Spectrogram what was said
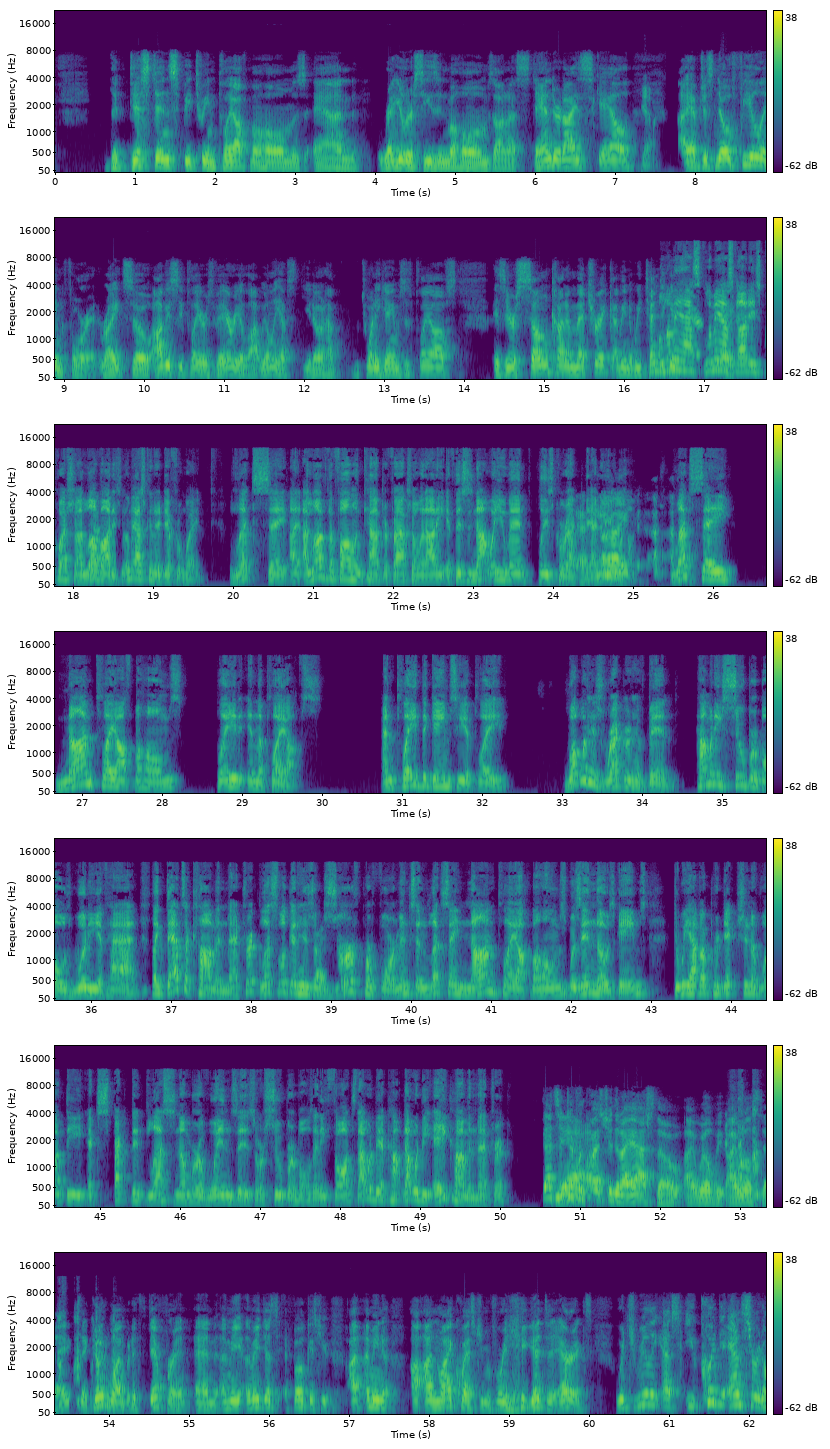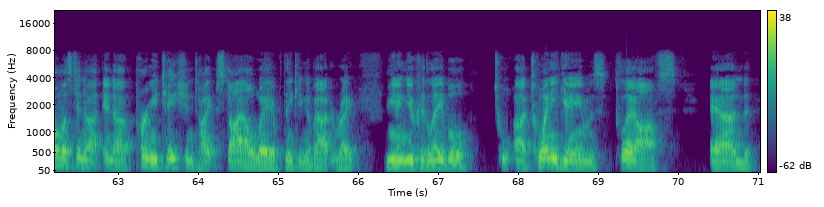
the distance between playoff Mahomes and regular season Mahomes on a standardized scale. Yeah. I have just no feeling for it, right? So obviously players vary a lot. We only have you know have 20 games as playoffs. Is there some kind of metric? I mean, we tend well, to. Let me ask. Let me ask Adi's question. I love yeah. Adi's. Let me ask in a different way. Let's say I, I love the following counterfactual. And Adi, if this is not what you meant, please correct me. I know All you right. will. Let's say non-playoff Mahomes played in the playoffs and played the games he had played, what would his record have been? How many Super Bowls would he have had? Like, that's a common metric. Let's look at his right. observed performance. And let's say non playoff Mahomes was in those games. do we have a prediction of what the expected less number of wins is or Super Bowls? Any thoughts? That would be a that would be a common metric. That's a yeah. different question that I asked, though. I will be. I will say it's a good one, but it's different. And I mean, let me just focus you. I, I mean, uh, on my question before you get to Eric's, which really asks, you could answer it almost in a in a permutation type style way of thinking about it, right? Meaning you could label tw- uh, 20 games playoffs and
